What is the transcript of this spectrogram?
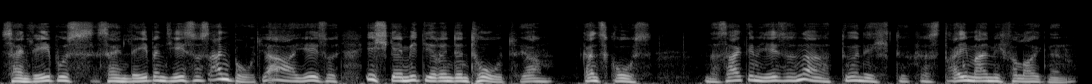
sein, Lebus, sein Leben Jesus anbot. Ja, Jesus, ich gehe mit dir in den Tod. Ja, ganz groß. Und da sagt ihm Jesus, na, tu nicht, du wirst dreimal mich verleugnen.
